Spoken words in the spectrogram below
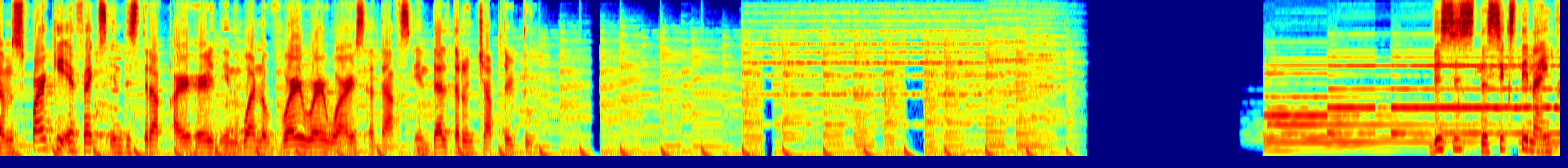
Some sparky effects in this track are heard in one of War War War's attacks in Deltarune Chapter 2. This is the 69th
